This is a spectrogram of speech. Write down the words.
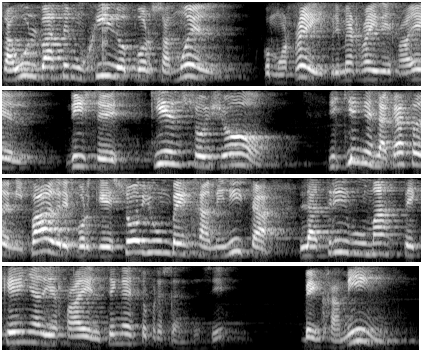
Saúl va a ser ungido por Samuel como rey, primer rey de Israel, dice, ¿quién soy yo? ¿Y quién es la casa de mi padre? Porque soy un benjaminita, la tribu más pequeña de Israel. Tenga esto presente, ¿sí? Benjamín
